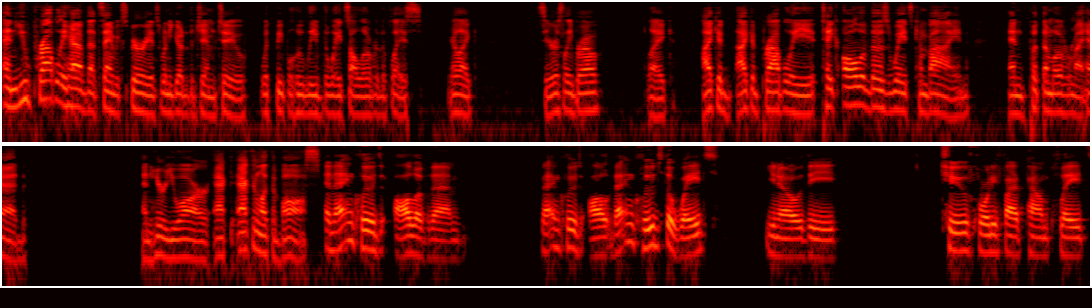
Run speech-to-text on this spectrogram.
and you probably have that same experience when you go to the gym too, with people who leave the weights all over the place. You're like, seriously, bro, like I could I could probably take all of those weights combined and put them over my head. And here you are act, acting like the boss. And that includes all of them. That includes all that includes the weights, you know, the two 45 pound plates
